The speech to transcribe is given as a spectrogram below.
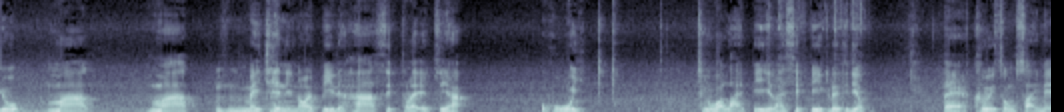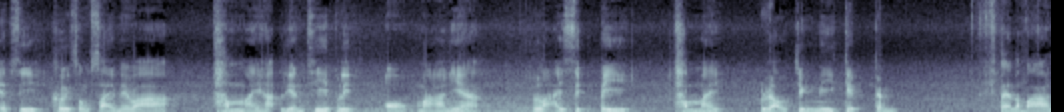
ยุมากมากไม่ใช่ในน้อยปีเลย50เท่าไหร่ FC ฮะ โอ้โหถือว่าหลายปีหลายสิบปีเลยทีเดียว แต่เคยสงสัยไหม FC เคยสงสัยไหมว่าทำไมฮะเหรียญที่ผลิตออกมาเนี่ยหลายสิบปีทำไมเราจึงมีเก็บกัน แต่ละบ้าน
